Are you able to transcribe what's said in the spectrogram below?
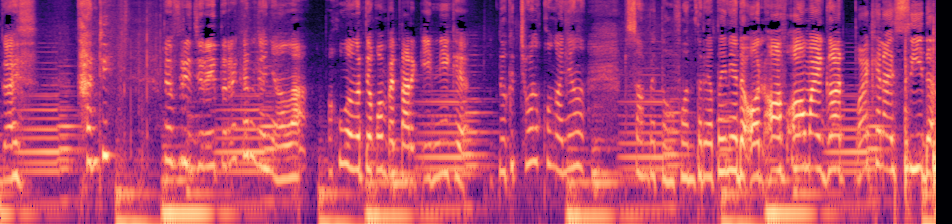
Guys, tadi nyala Gak ngerti aku sampai tarik ini kayak udah kecil kok gak nyala sampai telepon ternyata ini ada on off Oh my god, why can I see the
